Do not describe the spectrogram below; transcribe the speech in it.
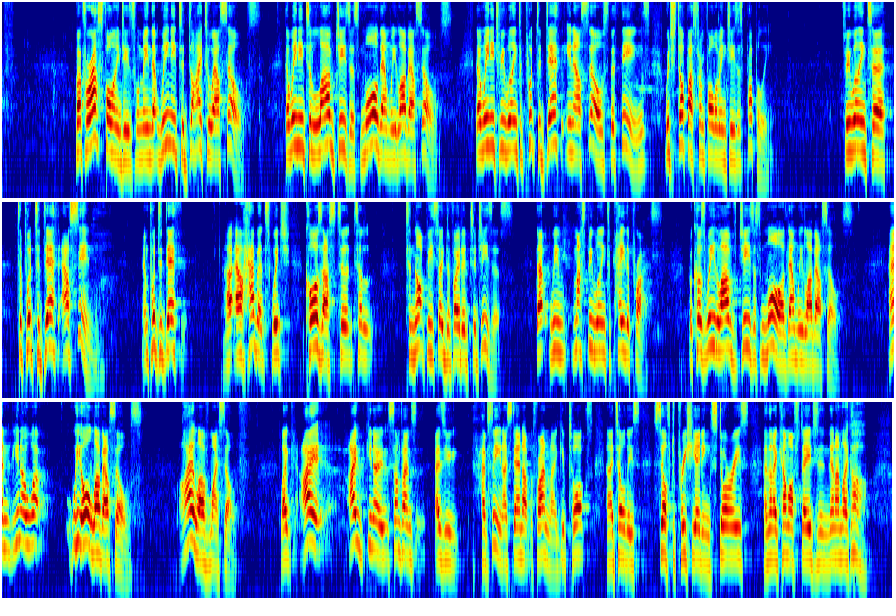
But for us, following Jesus will mean that we need to die to ourselves, that we need to love Jesus more than we love ourselves that we need to be willing to put to death in ourselves the things which stop us from following Jesus properly. To be willing to, to put to death our sin and put to death our habits which cause us to, to, to not be so devoted to Jesus. That we must be willing to pay the price because we love Jesus more than we love ourselves. And you know what? We all love ourselves. I love myself. Like, I, I, you know, sometimes, as you have seen, I stand up the front and I give talks and I tell these self depreciating stories. And then I come off stage and then I'm like, oh,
